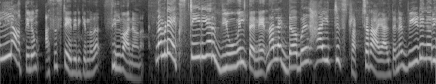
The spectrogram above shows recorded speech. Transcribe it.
എല്ലാത്തിലും അസിസ്റ്റ് ചെയ്തിരിക്കുന്നത് സിൽവാനാണ്. നമ്മുടെ എക്സ്റ്റീരിയർ വ്യൂവിൽ തന്നെ നല്ല ഡബിൾ ഹൈറ്റ് സ്ട്രക്ചർ ആയാൽ തന്നെ വീടിനൊരു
